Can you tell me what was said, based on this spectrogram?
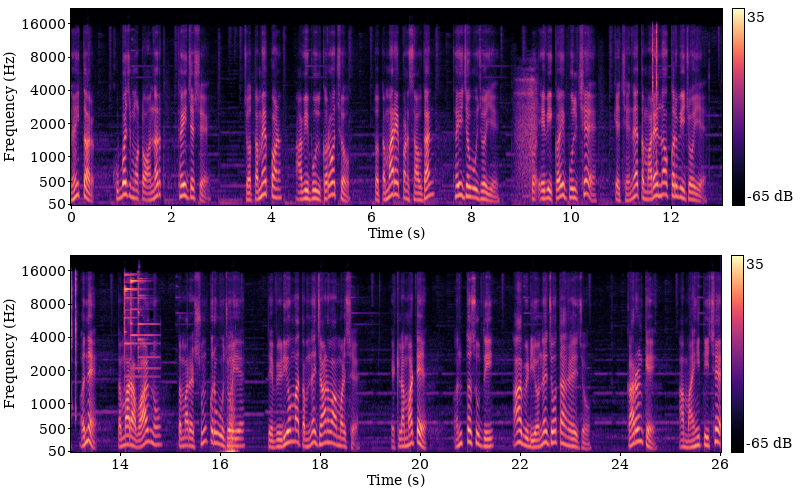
નહીતર, ખૂબ જ મોટો અનર્થ થઈ જશે. જો તમે પણ આવી ભૂલ કરો છો, તો તમારે પણ સાવધાન થઈ જવું જોઈએ. તો એવી કઈ ભૂલ છે કે જેને તમારે ન કરવી જોઈએ? અને તમારા વાળનું તમારે શું કરવું જોઈએ તે વિડીયોમાં તમને જાણવા મળશે. એટલા માટે અંત સુધી આ વિડીયોને જોતા રહેજો. કારણ કે આ માહિતી છે,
